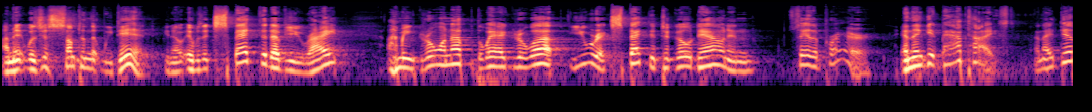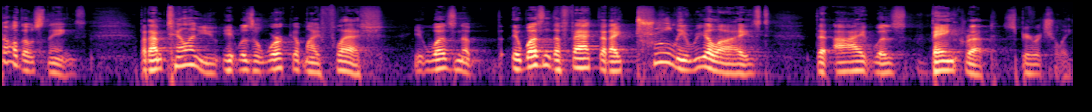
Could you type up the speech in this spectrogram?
I mean, it was just something that we did. You know, it was expected of you, right? I mean, growing up the way I grew up, you were expected to go down and say the prayer and then get baptized. And I did all those things. But I'm telling you, it was a work of my flesh. It wasn't, a, it wasn't the fact that I truly realized that I was bankrupt spiritually.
